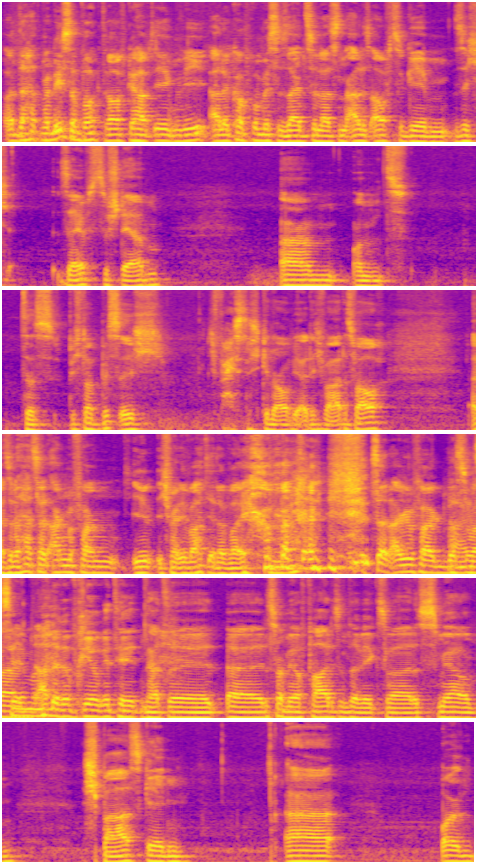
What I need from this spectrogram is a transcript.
Und da hat man nicht so Bock drauf gehabt, irgendwie alle Kompromisse sein zu lassen, alles aufzugeben, sich selbst zu sterben. Ähm, und das, ich glaube, bis ich, ich weiß nicht genau, wie alt ich war, das war auch, also da hat es halt angefangen, ihr, ich meine, ihr wart ja dabei, es hat angefangen, dass Ah, man andere Prioritäten hatte, äh, dass man mehr auf Partys unterwegs war, dass es mehr um Spaß ging. Äh, Und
